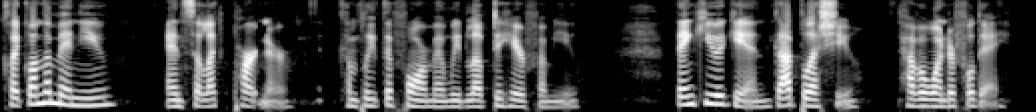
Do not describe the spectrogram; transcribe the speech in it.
Click on the menu and select partner. Complete the form, and we'd love to hear from you. Thank you again. God bless you. Have a wonderful day.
